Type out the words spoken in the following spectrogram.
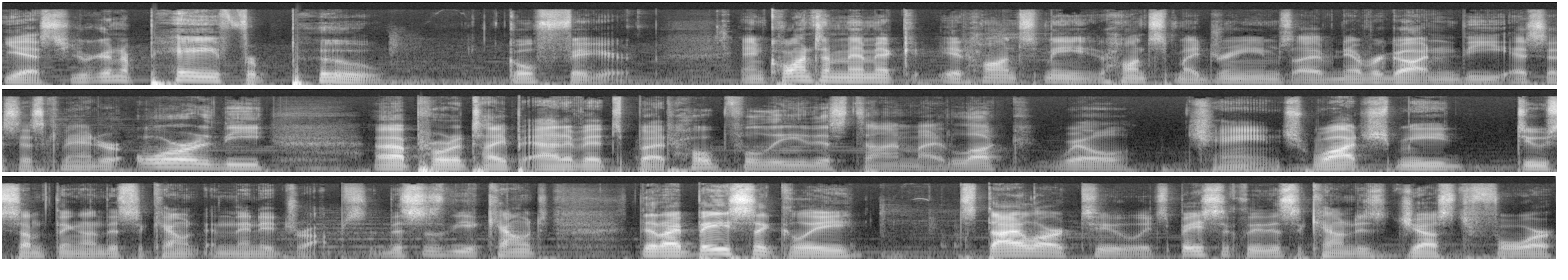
Yes, you're to pay for poo. Go figure. And Quantum Mimic, it haunts me. It haunts my dreams. I've never gotten the SSS Commander or the uh, prototype out of it, but hopefully this time my luck will change. Watch me do something on this account and then it drops. This is the account that I basically it's Dylarr2. It's basically this account is just for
